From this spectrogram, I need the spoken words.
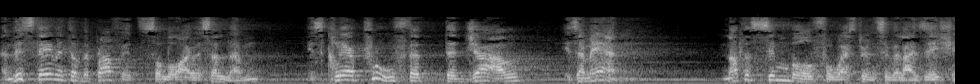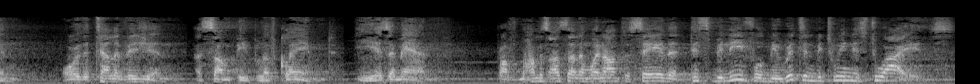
And this statement of the Prophet ﷺ is clear proof that Dajjal is a man, not a symbol for Western civilization or the television, as some people have claimed. He is a man. Prophet Muhammad went on to say that disbelief will be written between his two eyes,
